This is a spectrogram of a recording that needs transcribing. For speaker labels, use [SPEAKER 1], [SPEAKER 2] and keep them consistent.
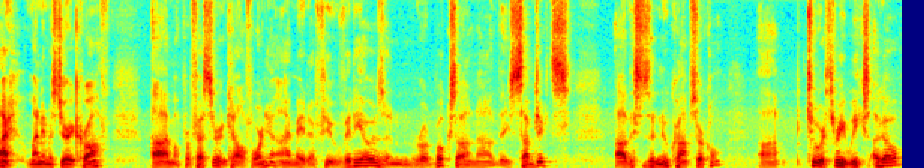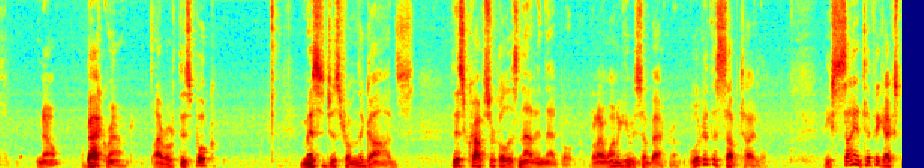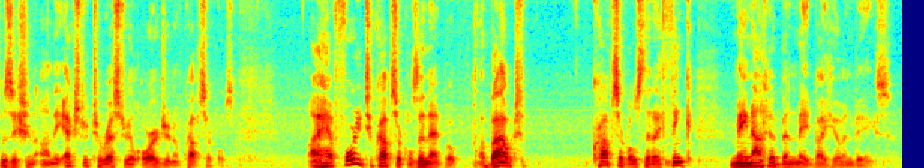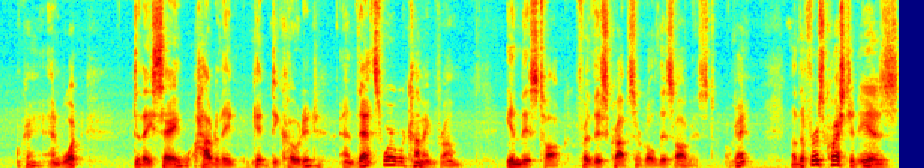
[SPEAKER 1] Hi, my name is Jerry Kroth. I'm a professor in California. I made a few videos and wrote books on uh, these subjects. Uh, this is a new crop circle. Uh, two or three weeks ago. Now, background I wrote this book, Messages from the Gods. This crop circle is not in that book, but I want to give you some background. Look at the subtitle A Scientific Exposition on the Extraterrestrial Origin of Crop Circles. I have 42 crop circles in that book about crop circles that I think may not have been made by human beings. Okay? And what do they say? How do they get decoded? And that's where we're coming from in this talk for this crop circle this August. Okay? Now, the first question is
